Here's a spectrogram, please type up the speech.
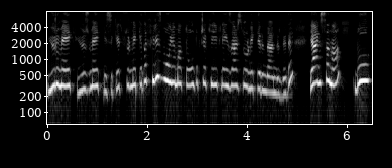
Yürümek, yüzmek, bisiklet sürmek ya da frisbee oynamak da oldukça keyifli egzersiz örneklerindendir dedi. Yani sana bu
